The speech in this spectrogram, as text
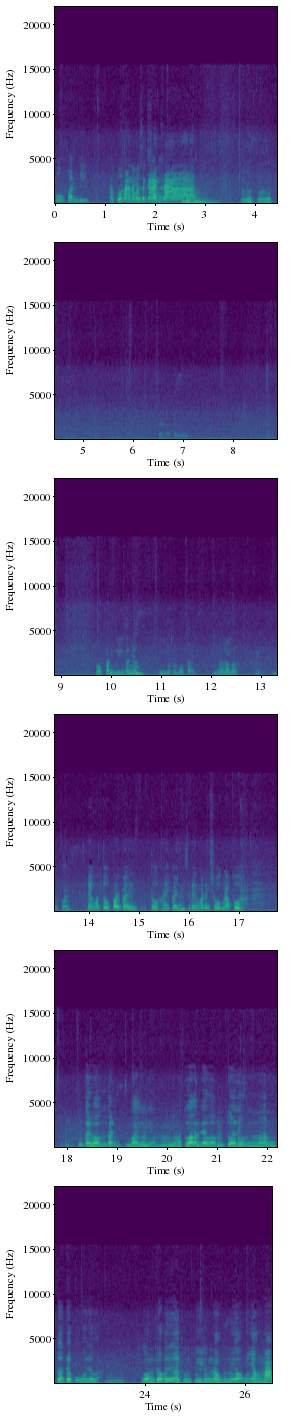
ปูฝันดีค่ะปูค่ะนมัสการค่ะอืมเดี๋ยวเดี๋ยวก็ฝันดีฝันยังคืออยู่หันก็ฝันเนาะค่ะปูก็ฝันแสดงว่าตัวปล่อยไปตัวให้ไปหันแสดงว่าได้โชคแล้วปู คือกันบอกคือกันว่าอย่างเนี้ยยังมาตัวกันเรียกว่ามันตัวนี้มันตัวตัวปูเรียกว่าอืมตัวมันตัวไปเลยชุ่มพี่ชุ่มน้องชุ่มไม่ออกมันยังมาก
